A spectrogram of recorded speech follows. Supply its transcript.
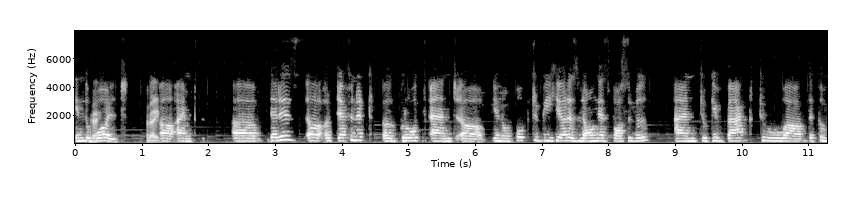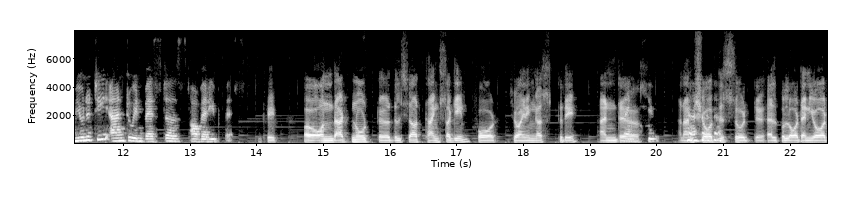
in the right. world right i'm uh, there is uh, a definite uh, growth and uh, you know hope to be here as long as possible and to give back to uh, the community and to investors our very best. Great. On that note dilsha thanks again for joining us today. And Thank you. and i'm sure this would help a lot and your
